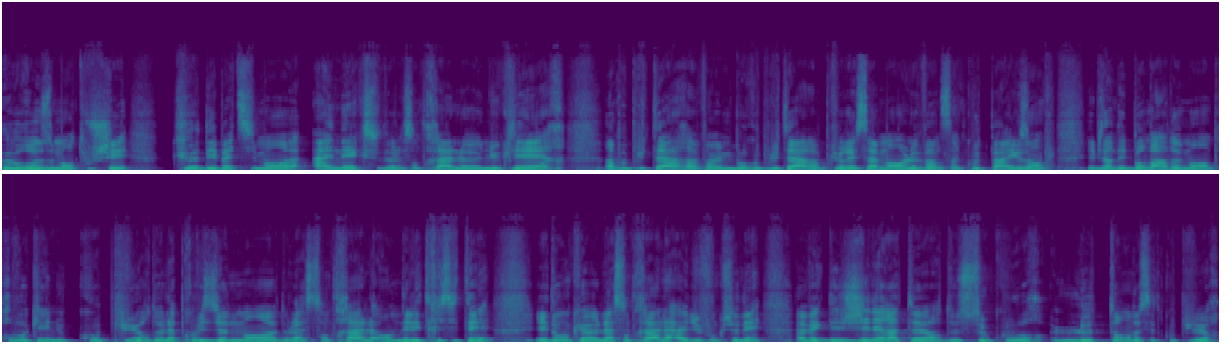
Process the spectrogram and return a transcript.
heureusement touché que des bâtiments annexes de la centrale nucléaire. Un peu plus tard, enfin même beaucoup plus tard, plus récemment, le 25 août par exemple, eh bien des bombardements ont provoqué une coupure de l'approvisionnement de la centrale en électricité et donc la centrale a dû fonctionner avec des générateurs de secours le temps de cette coupure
